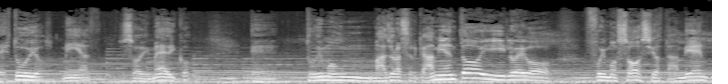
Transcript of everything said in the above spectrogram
de estudios mías, yo soy médico, eh, tuvimos un mayor acercamiento y luego fuimos socios también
